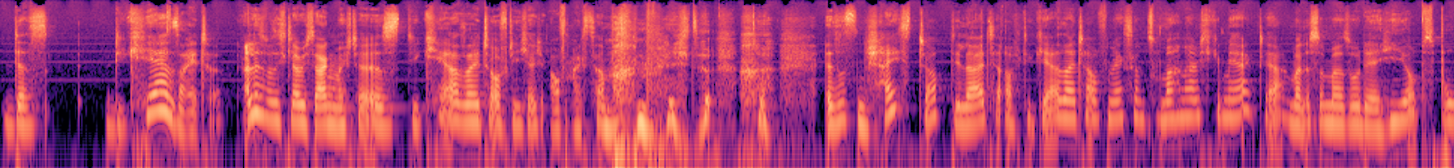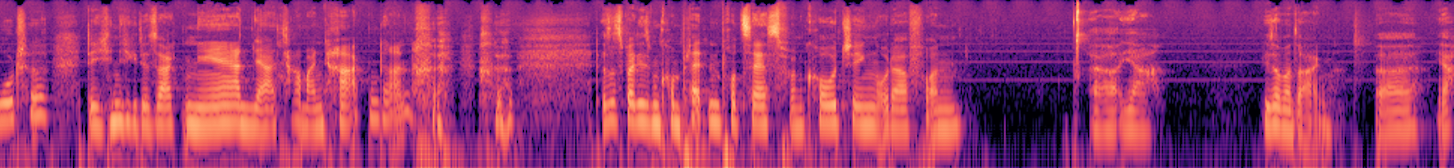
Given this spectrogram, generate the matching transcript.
das, die Kehrseite, alles, was ich glaube ich sagen möchte, ist die Kehrseite, auf die ich euch aufmerksam machen möchte. Es ist ein Scheißjob, die Leute auf die Kehrseite aufmerksam zu machen, habe ich gemerkt. Ja, man ist immer so der Hiobsbote, der ich nicht sagt, nee, da ist aber ein Haken dran. Das ist bei diesem kompletten Prozess von Coaching oder von, äh, ja, wie soll man sagen, äh, ja,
